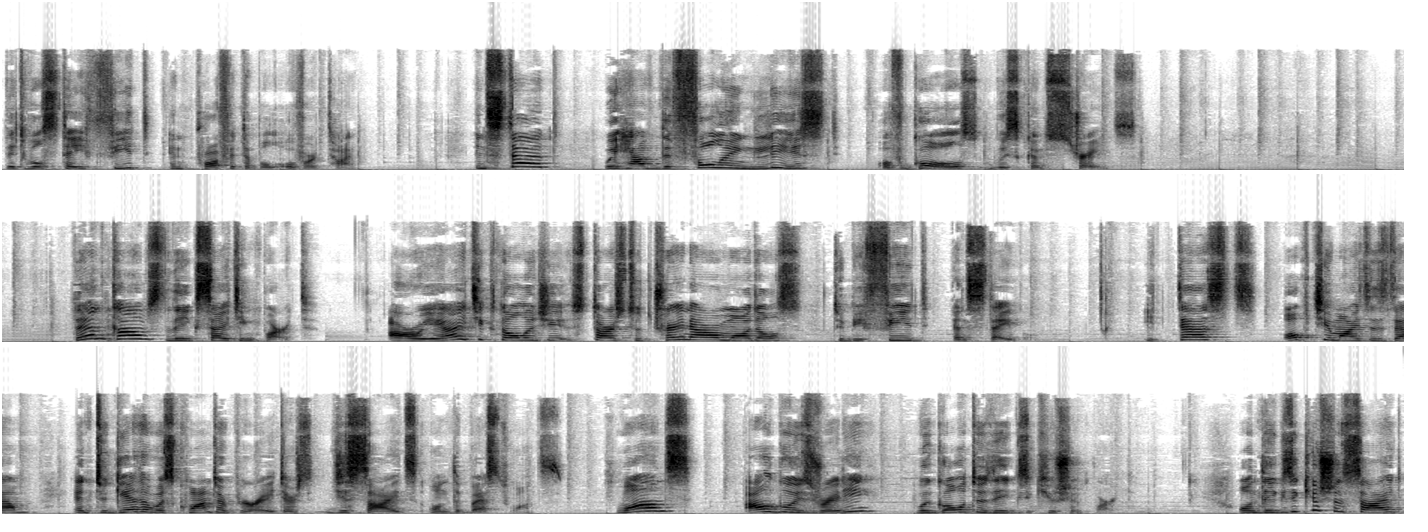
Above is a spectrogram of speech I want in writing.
that will stay fit and profitable over time. Instead, we have the following list of goals with constraints. Then comes the exciting part. Our AI technology starts to train our models to be fit and stable. It tests, optimizes them, and together with quant operators decides on the best ones. Once algo is ready, we go to the execution part. On the execution side,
